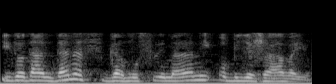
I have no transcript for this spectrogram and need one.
I do dan danas ga muslimani obilježavaju.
